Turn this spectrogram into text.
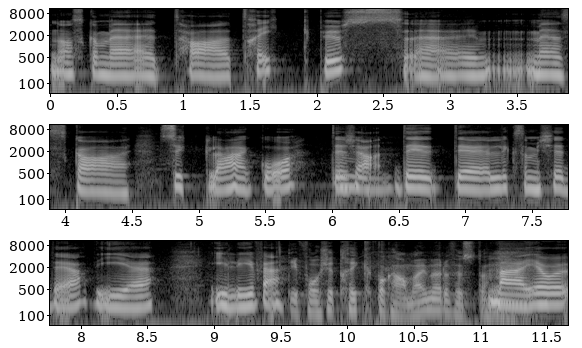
nå skal vi ta trikk, buss, eh, vi skal sykle, gå. Det er, ikke, det, det er liksom ikke der de er i livet. De får ikke trikk på Karmøy med det første. Nei, og,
